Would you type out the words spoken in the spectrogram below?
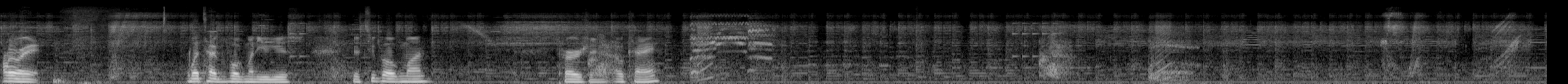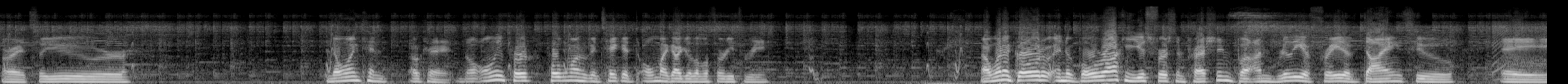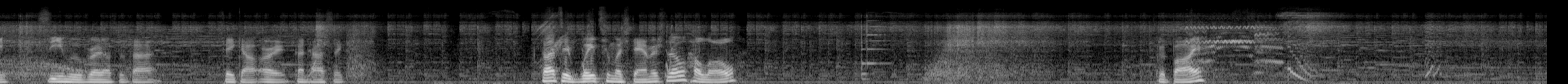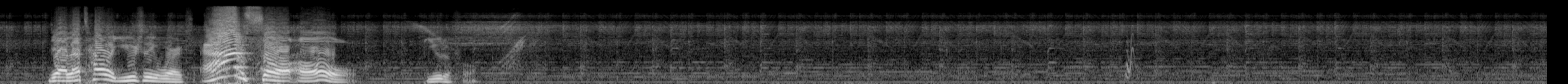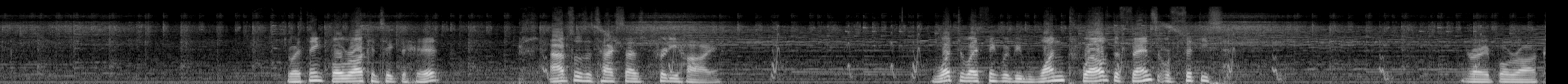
Alright. What type of Pokemon do you use? There's two Pokemon. Persian, okay. Alright, so you're... No one can... Okay, the only Pokemon who can take it... Oh my god, you're level 33. I want to go to, into Rock and use First Impression, but I'm really afraid of dying to a Z move right off the bat. Fake out. Alright, fantastic. That did way too much damage though. Hello. Goodbye. Yeah, that's how it usually works. Absol! Oh! Beautiful. Do I think Bulrock can take the hit? Absol's attack stat is pretty high. What do I think would be 112 defense or 50... Right, Rock.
